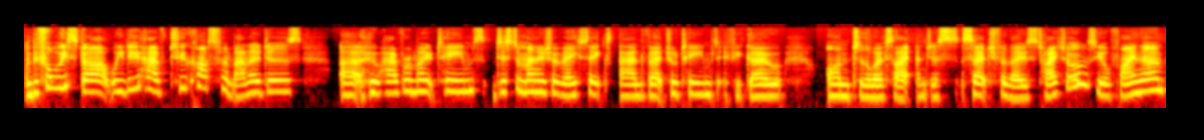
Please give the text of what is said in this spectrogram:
And before we start, we do have two casts for managers uh, who have remote teams, Distant Manager Basics and Virtual Teams. If you go onto the website and just search for those titles, you'll find them.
